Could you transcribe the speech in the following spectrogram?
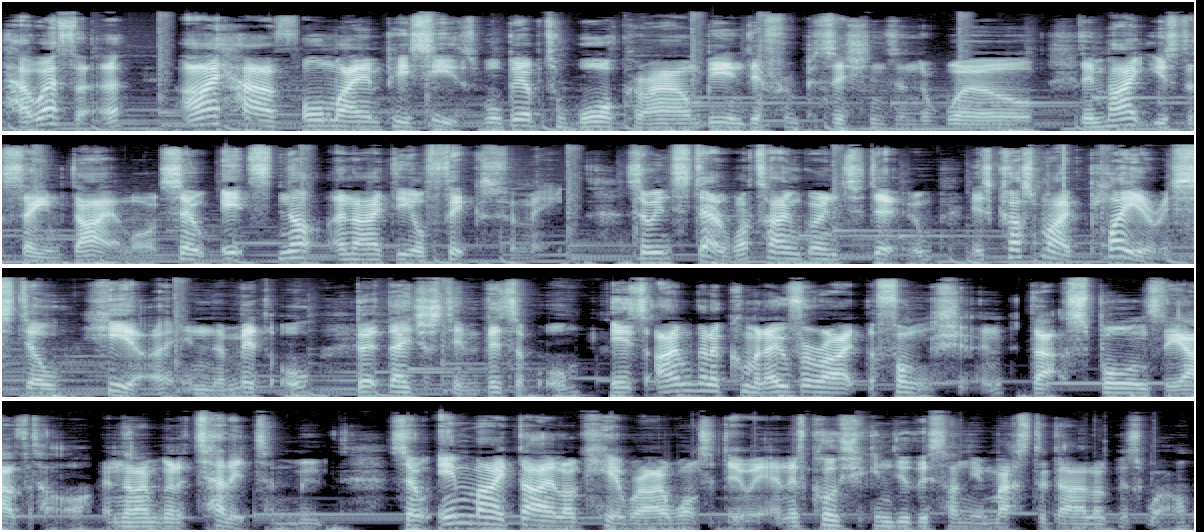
However, I have all my NPCs will be able to walk around, be in different positions in the world. They might use the same dialogue, so it's not an ideal fix for me. So instead, what I'm going to do is, because my player is still here in the middle, but they're just invisible, is I'm going to come and overwrite the function that spawns the avatar, and then I'm going to tell it to move. So in my dialogue here where I want to do it, and of course you can do this on your master dialogue as well,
